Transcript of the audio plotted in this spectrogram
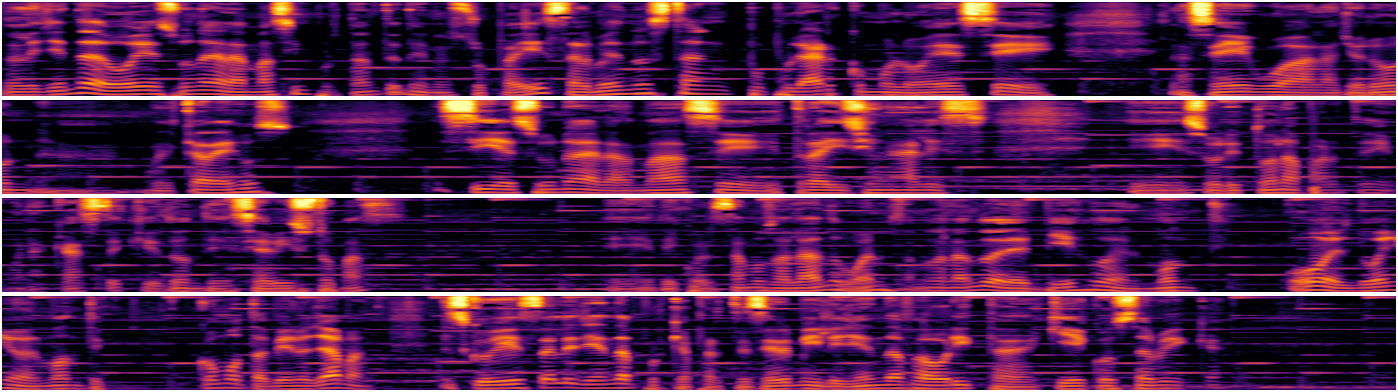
La leyenda de hoy es una de las más importantes de nuestro país. Tal vez no es tan popular como lo es eh, la cegua, la llorona o el cadejos. Sí es una de las más eh, tradicionales, eh, sobre todo en la parte de Guanacaste, que es donde se ha visto más. ¿De cuál estamos hablando? Bueno, estamos hablando del viejo del monte o el dueño del monte, como también lo llaman. Escogí esta leyenda porque aparte de ser mi leyenda favorita de aquí de Costa Rica,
